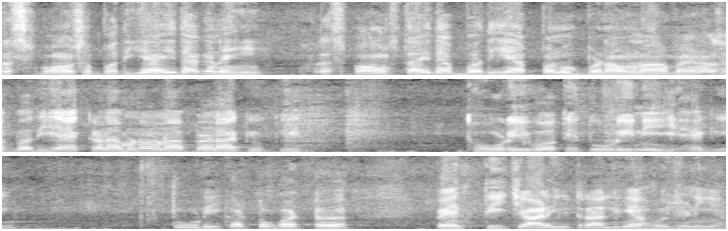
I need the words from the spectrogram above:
ਰਿਸਪੌਂਸ ਵਧੀਆ ਇਹਦਾ ਕਿ ਨਹੀਂ? ਰਿਸਪੌਂਸ ਤਾਂ ਇਹਦਾ ਵਧੀਆ, ਆਪਾਂ ਨੂੰ ਬਣਾਉਣਾ ਪੈਣਾ। ਰਿਸਪੌਂਸ ਵਧੀਆ, ਇਕਣਾ ਬਣਾਉਣਾ ਪੈਣਾ, ਕਿਉਂਕਿ ਥੋੜੀ ਬਹੁਤੀ ਤੂੜੀ ਨਹੀਂ ਹੈਗੀ। ਤੂੜੀ ਘੱਟੋ ਘੱਟ 35 40 ਟਰਾਲੀਆਂ ਹੋ ਜਾਣੀਆਂ।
